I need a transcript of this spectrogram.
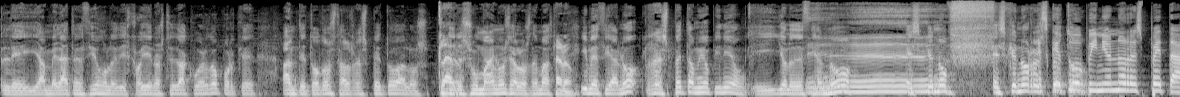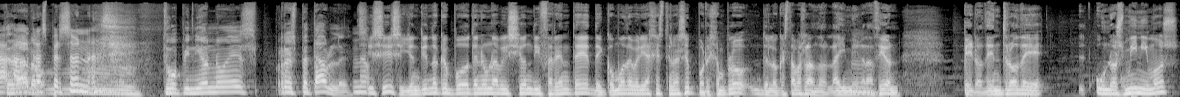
le llamé la atención o le dije, oye, no estoy de acuerdo porque ante todo está el respeto a los Claro. seres humanos y a los demás. Claro. Y me decía, no, respeta mi opinión. Y yo le decía, no, es que no, es que no Es que tu respeto... opinión no respeta a otras personas. mm, Tu opinión no es respetable. No. Sí, sí, sí. Yo entiendo que puedo tener una visión diferente de cómo debería gestionarse, por ejemplo, de lo que estabas hablando, la inmigración, pero dentro de unos mínimos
